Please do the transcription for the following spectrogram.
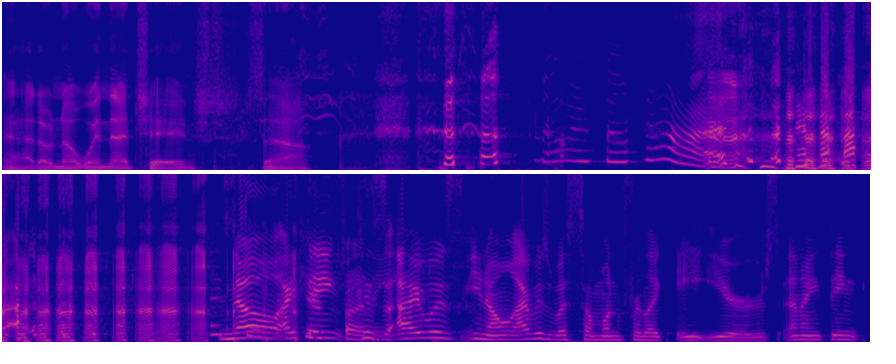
Yeah, I don't know when that changed. So No, I feel bad. no, I think because. I was, you know, I was with someone for like eight years, and I think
